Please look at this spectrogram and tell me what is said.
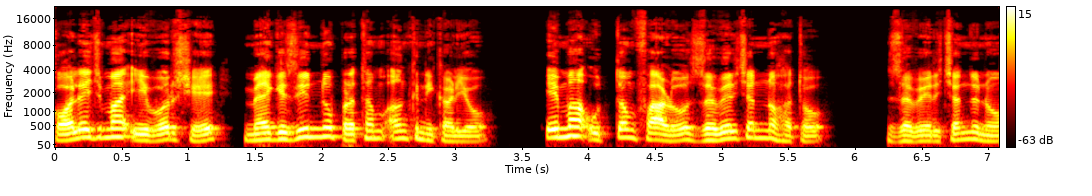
કોલેજમાં એ વર્ષે મેગેઝિનનો પ્રથમ અંક નીકળ્યો. એમાં ઉત્તમ ફાળો ઝવેરચંદનો હતો. ઝવેરચંદનો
